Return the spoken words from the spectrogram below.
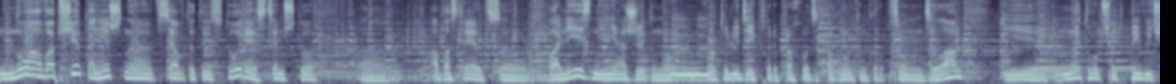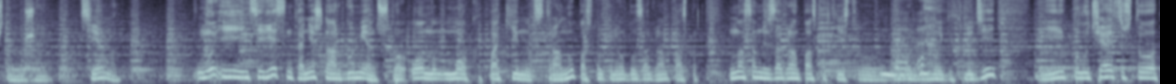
Ну а вообще, конечно, вся вот эта история с тем, что э, обостряются болезни неожиданно mm-hmm. вот у людей, которые проходят по громким коррупционным делам, и ну это в общем-то привычная уже тема. Ну и интересен, конечно, аргумент, что он мог покинуть страну, поскольку у него был загранпаспорт. Ну, на самом деле, загранпаспорт есть у да, довольно да. многих людей. И получается, что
